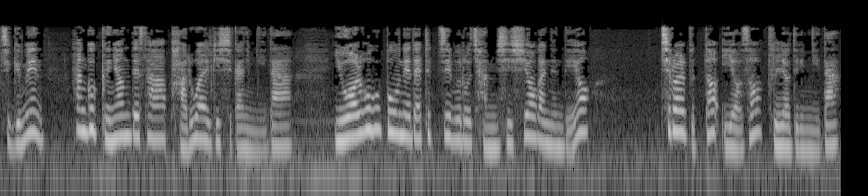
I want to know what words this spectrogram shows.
지금은 한국 근현대사 바로 알기 시간입니다. 6월 호국보훈의 달 특집으로 잠시 쉬어갔는데요. 7월부터 이어서 들려드립니다.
